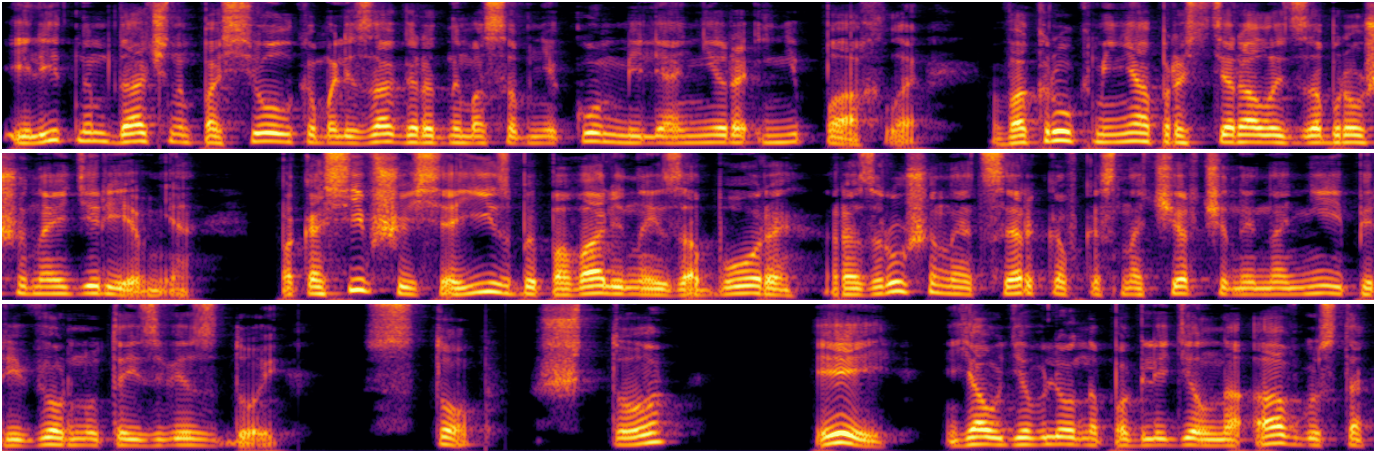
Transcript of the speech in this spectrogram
Элитным дачным поселком или загородным особняком миллионера и не пахло. Вокруг меня простиралась заброшенная деревня. Покосившиеся избы, поваленные заборы, разрушенная церковка с начерченной на ней перевернутой звездой. Стоп, что? Эй, я удивленно поглядел на Августа,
